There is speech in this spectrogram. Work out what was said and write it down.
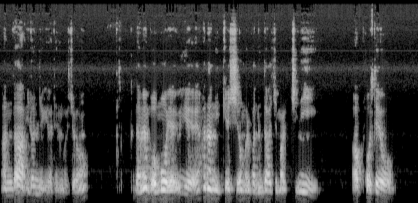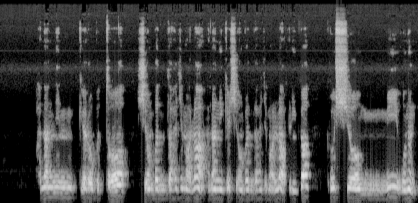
안다 이런 얘기가 되는 거죠. 그 다음에 뭐뭐에 의해 하나님께 시험을 받는다 하지 말지니 아포데오 하나님께로부터 시험 받는다 하지 말라 하나님께 시험 받는다 하지 말라 그러니까 그 시험이 오는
